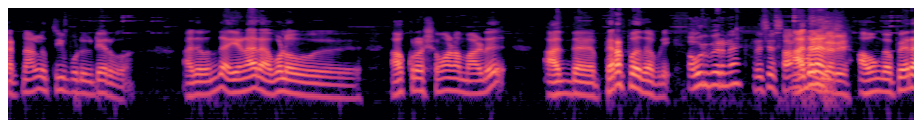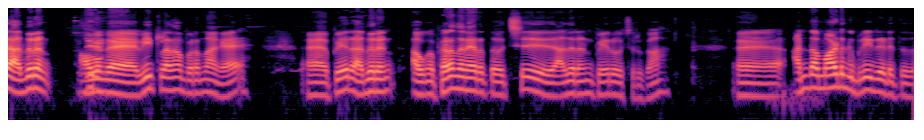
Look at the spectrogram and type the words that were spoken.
கட்டினாலும் தூக்கி போட்டுக்கிட்டே இருக்கும். அது வந்து ஐயனார் அவ்வளோ ஆக்ரோஷமான மாடு. அந்த பிறப்பது அப்படி. அவர் பேர் என்ன? அதிரன். அவங்க பேர் அதிரன். அவங்க வீட்டில் தான் பிறந்தாங்க. பேர் அதிரன். அவங்க பிறந்த நேரத்தை வச்சு அதிரன் பேர் வச்சுருக்கான். அந்த மாடுக்கு ப்ரீட் எடுத்தது.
